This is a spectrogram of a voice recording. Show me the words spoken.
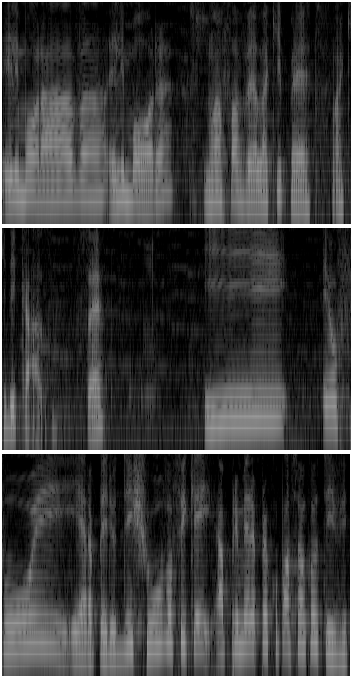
Ele morava, ele mora numa favela aqui perto, aqui de casa, certo? E eu fui, e era período de chuva, fiquei. A primeira preocupação que eu tive,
